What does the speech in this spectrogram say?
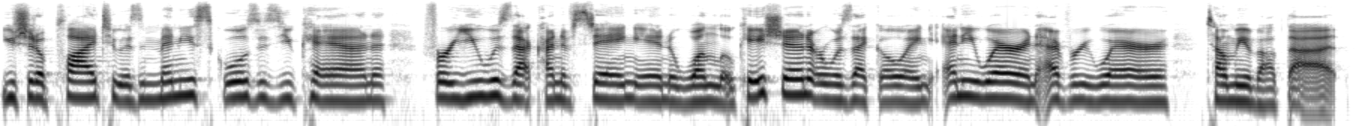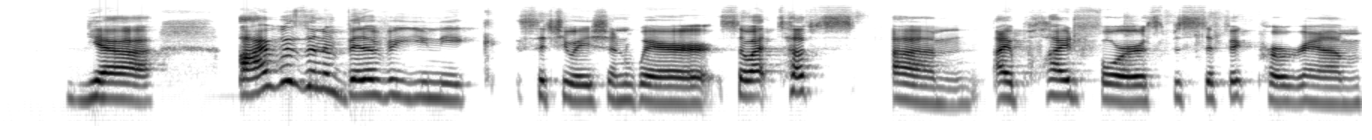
you should apply to as many schools as you can. For you, was that kind of staying in one location or was that going anywhere and everywhere? Tell me about that. Yeah. I was in a bit of a unique situation where, so at Tufts, um, I applied for a specific program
